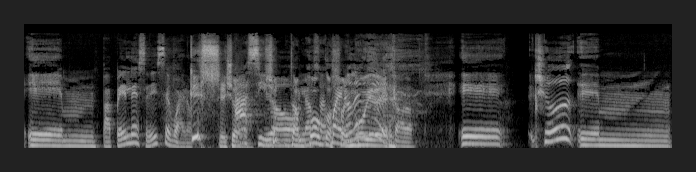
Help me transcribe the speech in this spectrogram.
Eh, papeles, se dice, bueno. ¿Qué sé yo? Ácido, Yo tampoco bueno, soy de- muy de de- todo. Eh, yo, em,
